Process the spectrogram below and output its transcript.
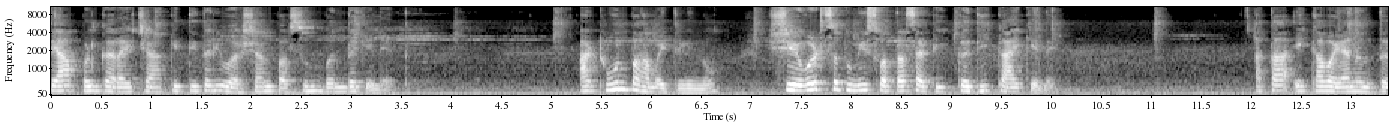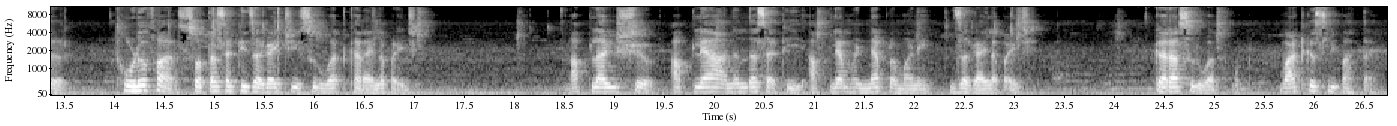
त्या आपण करायच्या कितीतरी वर्षांपासून बंद केल्या आहेत. आठवून पहा मैत्रिणींनो शेवटचं तुम्ही स्वतःसाठी कधी काय केलंय? आता एका वयानंतर थोडंफार स्वतःसाठी जगायची सुरुवात करायला पाहिजे. आपलं आयुष्य आपल्या आनंदासाठी आपल्या म्हणण्याप्रमाणे जगायला पाहिजे. करा सुरुवात. मग वाट कसली पाहताय?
